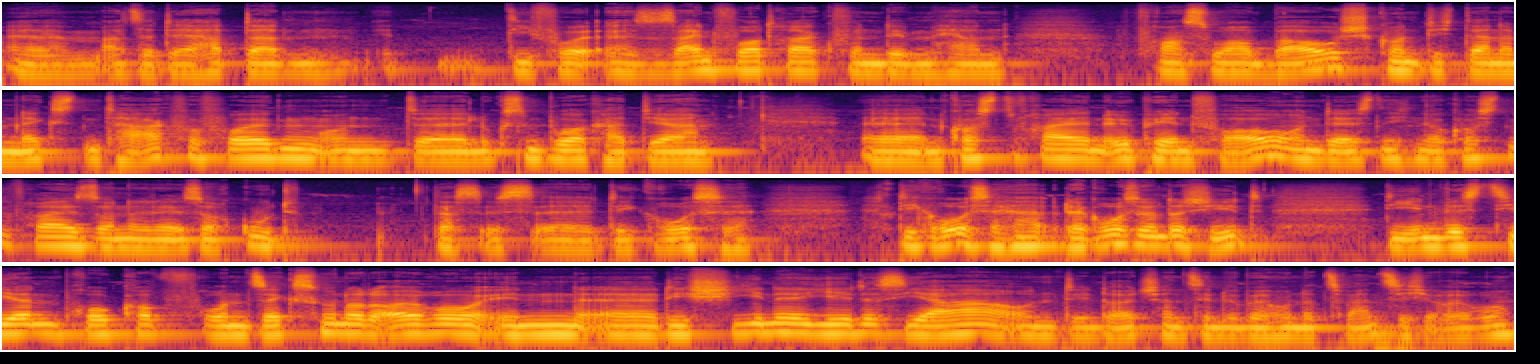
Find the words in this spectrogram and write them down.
Ähm, also der hat dann die, also seinen Vortrag von dem Herrn François Bausch konnte ich dann am nächsten Tag verfolgen und äh, Luxemburg hat ja äh, einen kostenfreien ÖPNV und der ist nicht nur kostenfrei, sondern der ist auch gut. Das ist äh, die große, die große, der große Unterschied. Die investieren pro Kopf rund 600 Euro in äh, die Schiene jedes Jahr und in Deutschland sind wir bei 120 Euro.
